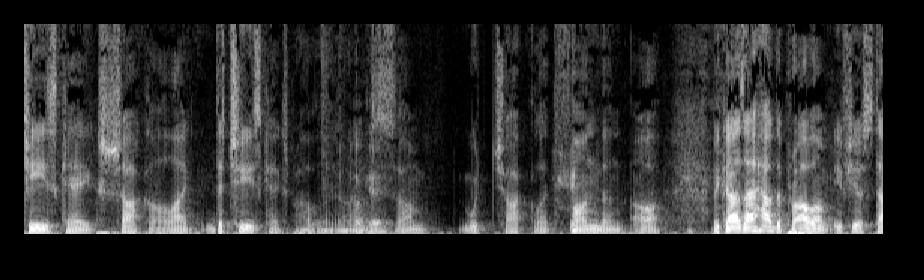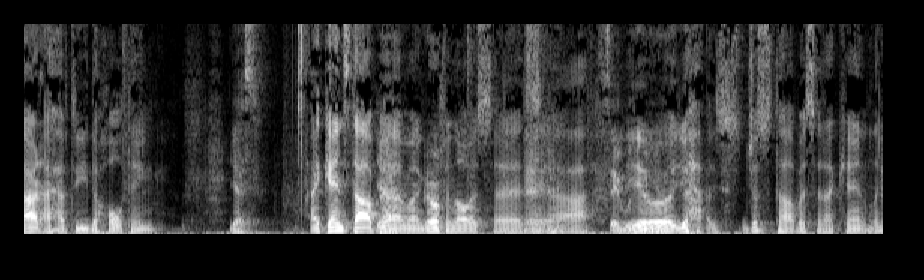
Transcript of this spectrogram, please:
cheesecake, chocolate, like the cheesecakes probably. or Okay. Some with chocolate fondant. oh, because I have the problem. If you start, I have to eat the whole thing. yes. I can't stop. Yeah. Yeah, my girlfriend always says, uh, Yeah, "Yeah, same with you me, you ha- just stop." I said, "I can't." Like,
